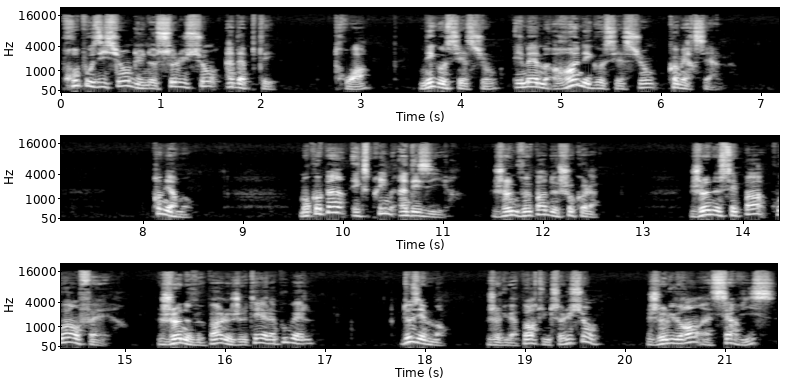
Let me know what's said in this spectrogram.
Proposition d'une solution adaptée. 3. Négociation et même renégociation commerciale. Premièrement, mon copain exprime un désir. Je ne veux pas de chocolat. Je ne sais pas quoi en faire. Je ne veux pas le jeter à la poubelle. Deuxièmement, je lui apporte une solution. Je lui rends un service.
